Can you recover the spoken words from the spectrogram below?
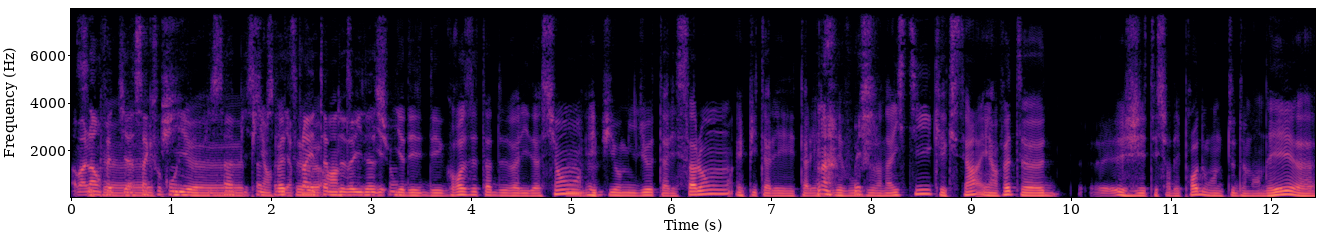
Ah bah là, en fait, il y a ça qu'il faut qu'on puis, y puis ça, euh, puis ça, en ça. Il y a fait, plein euh, d'étapes de validation. Il y a des, des grosses étapes de validation, Mhm. et puis au milieu, t'as les salons, et puis t'as les, t'as les Ah, rendez-vous oui. journalistiques, etc. Et en fait, euh, euh, j'étais sur des prods où on te demandait euh,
